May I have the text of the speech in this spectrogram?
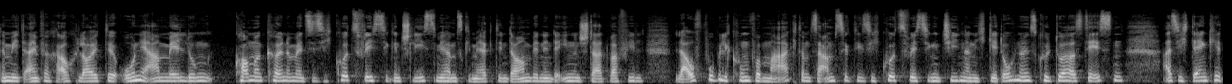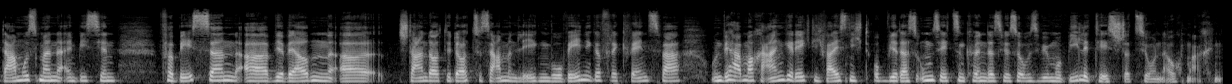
damit einfach auch Leute ohne Anmeldung kommen können, wenn sie sich kurzfristig entschließen. Wir haben es gemerkt, in Dornbirn in der Innenstadt war viel Laufpublikum vom Markt am Samstag, die sich kurzfristig entschieden haben, ich gehe doch noch ins Kulturhaus testen. Also ich denke, da muss man ein bisschen verbessern. Äh, wir werden äh, Standorte dort zusammenlegen, wo weniger Frequenz war. Und wir haben auch angeregt, ich weiß nicht, ob wir das umsetzen können, dass wir sowas wie mobile Teststationen auch machen.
